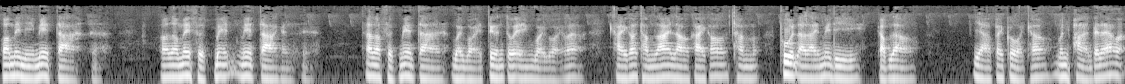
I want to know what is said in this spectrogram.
พราะไม่มีเมตตาเพราะเราไม่ฝึกเมตตากันถ้าเราฝึกเมตตาบ่อย ๆ เตือนตัวเองบ่อย ๆ ว่า ใครเขาทำร้ายเราใครเขาทำพูดอะไรไม่ดีกับเรา อย่าไปโกรธเขามันผ่านไปแล้วอะ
